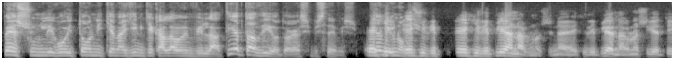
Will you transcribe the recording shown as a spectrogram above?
πέσουν λίγο οι τόνοι και να γίνει και καλά ο Εμβιλά. Τι από τα δύο τώρα εσύ πιστεύεις; Ποια είναι η Έχει, γνώμη σου; έχει, δι- έχει διπλή ανάγνωση, ναι. Έχει διπλή ανάγνωση γιατί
